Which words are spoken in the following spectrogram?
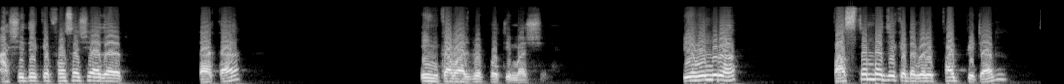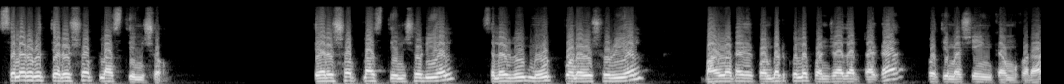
আশি থেকে পঁচাশি হাজার টাকা ইনকাম আসবে প্রতি মাসে। প্রিয় বন্ধুরা, পাঁচ নম্বর যে ক্যাটাগরি ফাইভ পিটার সেলার হবে তেরোশো প্লাস তিনশো। তেরোশো প্লাস তিনশো রিয়াল সেলার হবে মোট পনেরোশো রিয়াল। বাংলা টাকা কনভার্ট করলে পঞ্চাশ হাজার টাকা প্রতি মাসে ইনকাম করা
